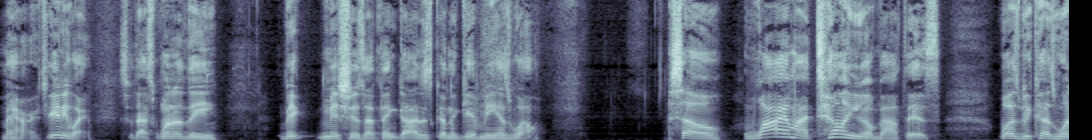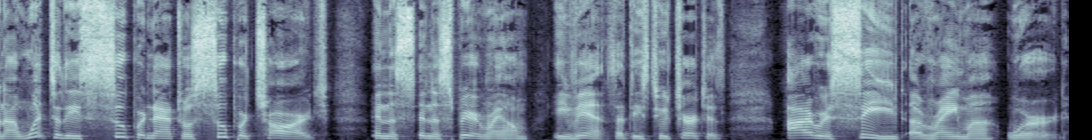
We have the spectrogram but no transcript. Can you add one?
Marriage. Anyway, so that's one of the big missions I think God is going to give me as well. So, why am I telling you about this? Was because when I went to these supernatural, supercharged in the in the spirit realm events at these two churches, I received a Rhema word.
